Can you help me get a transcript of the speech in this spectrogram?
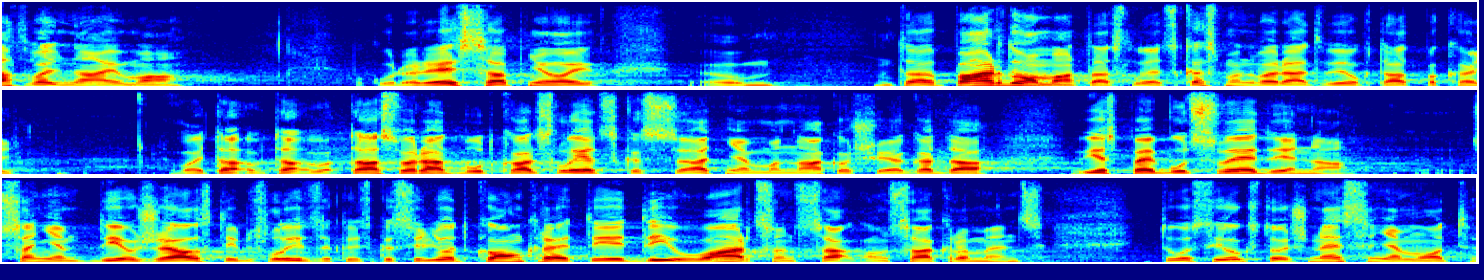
atvaļinājumā, par kuru arī es sapņoju. Um, tā pārdomāt tās lietas, kas man varētu vilkt atpakaļ. Vai tā, tā, tās varētu būt kādas lietas, kas atņem man nākošajā gadā iespēju būt svētdienā, saņemt dievu žēlstības līdzekļus, kas ir ļoti konkrēti, tie ir divi vārds un, sak un sakraments. Tos ilgstoši nesaņemot,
